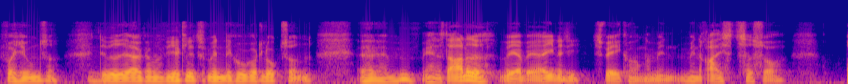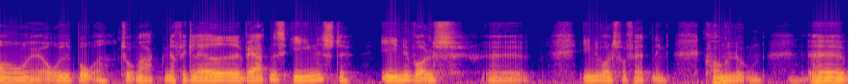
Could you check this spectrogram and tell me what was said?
for at hævne sig. Mm. Det ved jeg ikke, om virkelig, men det kunne godt lugte sådan. Men han startede ved at være en af de svage konger, men, men rejste sig så og øh, over bordet, tog magten og fik lavet verdens eneste enevolds, øh, enevoldsforfatning, kongeloven, mm. øh,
